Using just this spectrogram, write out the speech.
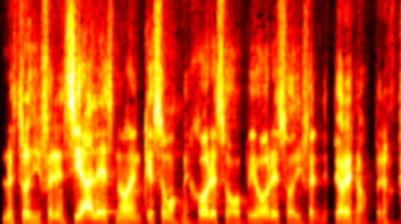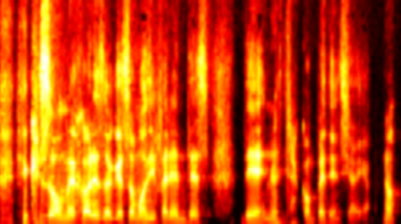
nuestros diferenciales, ¿no? En qué somos mejores o peores o diferentes. Peores no, pero en qué somos mejores o en qué somos diferentes de nuestras competencias, digamos, ¿no?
